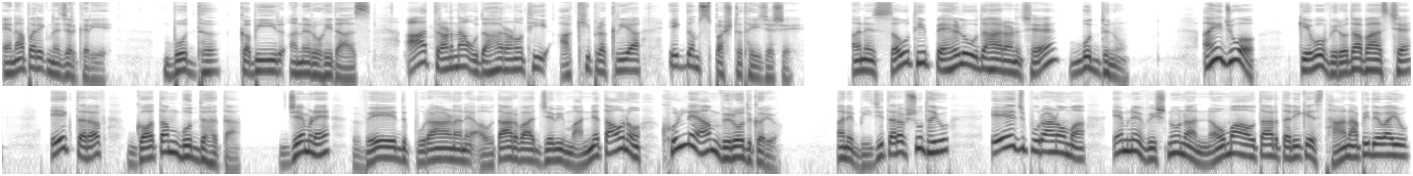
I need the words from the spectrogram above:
એના પર એક નજર કરીએ. બુદ્ધ કબીર અને રોહિદાસ, આ ત્રણના ઉદાહરણોથી આખી પ્રક્રિયા એકદમ સ્પષ્ટ થઈ જશે. અને સૌથી પહેલું ઉદાહરણ છે બુદ્ધનું. અહીં જુઓ, કેવો વિરોધાભાસ છે. એક તરફ ગૌતમ બુદ્ધ હતા, જેમણે વેદ, પુરાણ અને અવતારવાદ જેવી માન્યતાઓનો ખુલ્લેઆમ વિરોધ કર્યો. અને બીજી તરફ શું થયું? એ જ પુરાણોમાં એમને વિષ્ણુના નવમા અવતાર તરીકે સ્થાન આપી દેવાયું.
